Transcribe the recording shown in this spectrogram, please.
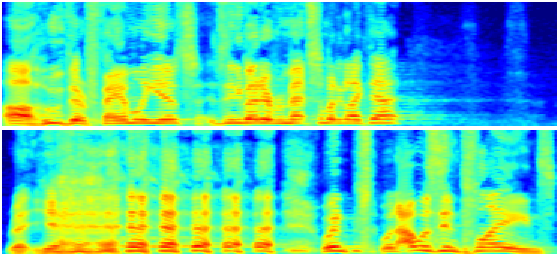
uh, who their family is. Has anybody ever met somebody like that? Right, yeah. when, when I was in Plains,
